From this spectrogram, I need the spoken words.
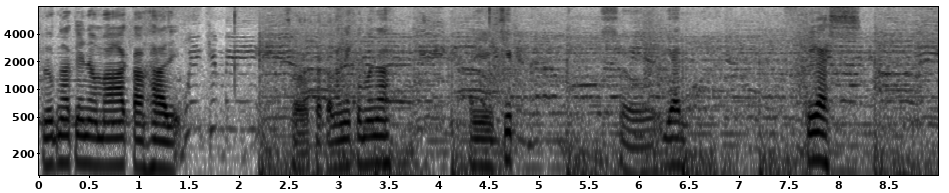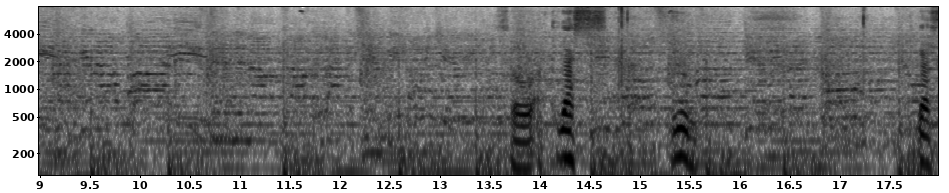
Tulog natin ng mga tanghali. So, tatanganin ko muna. Ayan yung chip. So, yan. Tigas. So, tigas. Yun. Tigas.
